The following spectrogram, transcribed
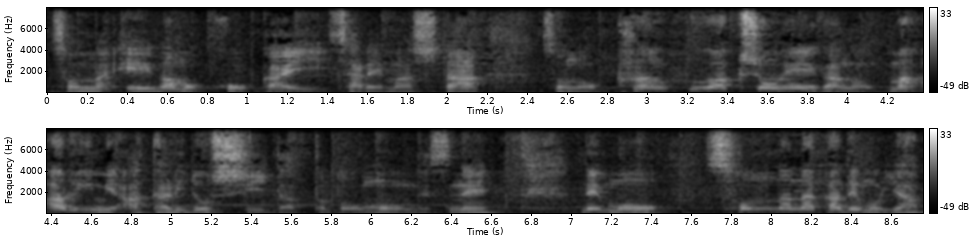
そんな映画も公開されました。そのカンフーアクション映画の、まあ、ある意味当たり年だったと思うんですね。でも、そんな中でもやっ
